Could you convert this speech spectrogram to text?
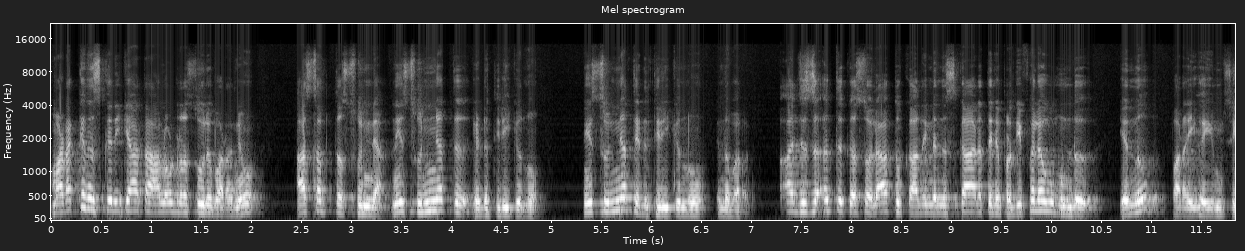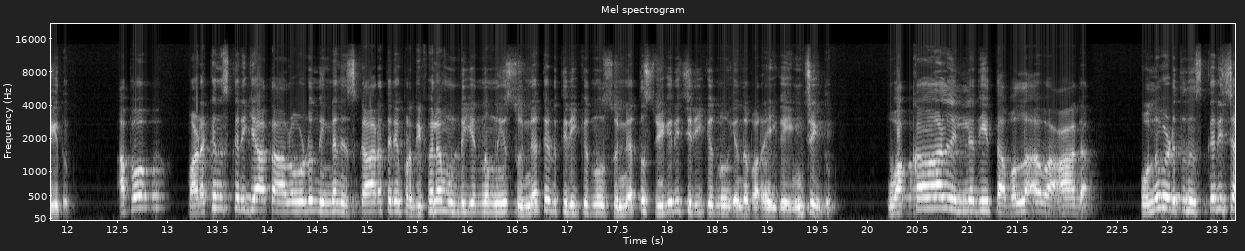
മടക്കി നിസ്കരിക്കാത്ത ആളോട് റസൂൽ പറഞ്ഞു അസബ്ത സുന്ന നീ സുന്നത്ത് എടുത്തിരിക്കുന്നു നീ സുന്നത്ത് എടുത്തിരിക്കുന്നു എന്ന് പറഞ്ഞു. സ്വലാത്തുക നിന്റെ നിസ്കാരത്തിന് പ്രതിഫലവുമുണ്ട് എന്ന് പറയുകയും ചെയ്തു. അപ്പോ മടക്കി നിസ്കരിക്കാത്ത ആളോട് നിന്റെ നിസ്കാരത്തിന് പ്രതിഫലമുണ്ട് എന്നും നീ സുന്നത്തെടുത്തിരിക്കുന്നു സുന്നത്ത് സ്വീകരിച്ചിരിക്കുന്നു എന്ന് പറയുകയും ചെയ്തു. വക്കാളില്ലതി ഒന്നുമെടുത്ത് നിസ്കരിച്ച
